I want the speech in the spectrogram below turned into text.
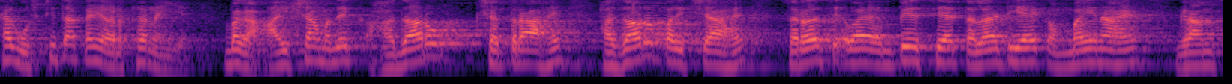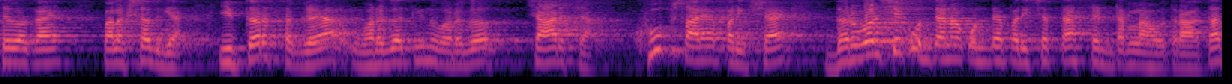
ह्या गोष्टीचा काही अर्थ नाही आहे बघा आयुष्यामध्ये हजारो क्षेत्र आहे हजारो परीक्षा आहे. सरळ सेवा एम पी एस सी आहे तलाठी आहे कंबाईन आहे ग्रामसेवक आहे. पण लक्षात घ्या. इतर सगळ्या वर्ग तीन वर्ग चारच्या खूप साऱ्या परीक्षा आहे. दरवर्षी कोणत्या ना कोणत्या परीक्षा त्याच सेंटरला होत राहतात.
